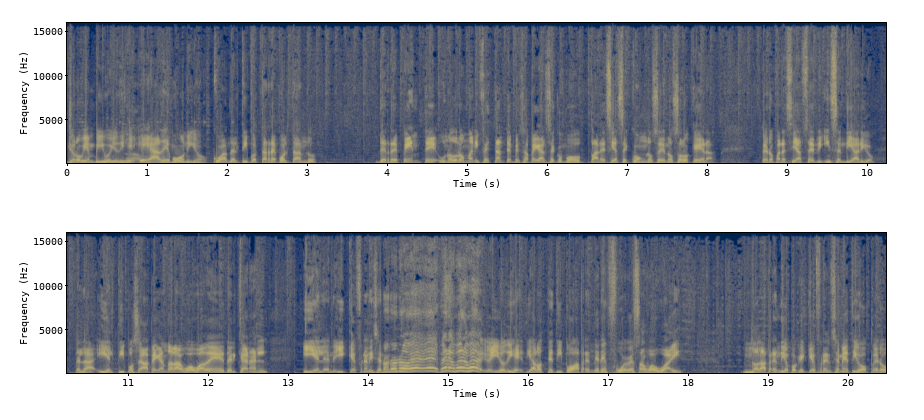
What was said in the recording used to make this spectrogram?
Yo lo vi en vivo. Yo dije, ¡eh, a demonio! Cuando el tipo está reportando, de repente uno de los manifestantes empezó a pegarse como parecía ser con, no sé, no sé lo que era, pero parecía ser incendiario, ¿verdad? Y el tipo se va pegando a la guagua de- del canal. Y, el, y que Fran dice, no, no, no, eh, eh, espera, espera, espera. Y yo dije, diablo, este tipo va a prender en fuego esa guagua ahí. No la prendió porque Kefren se metió, pero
